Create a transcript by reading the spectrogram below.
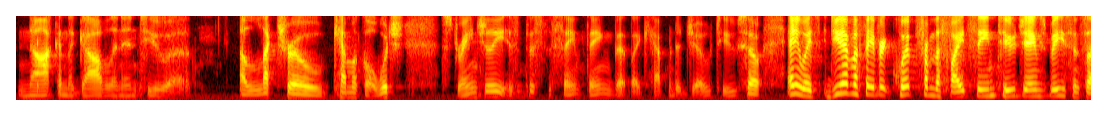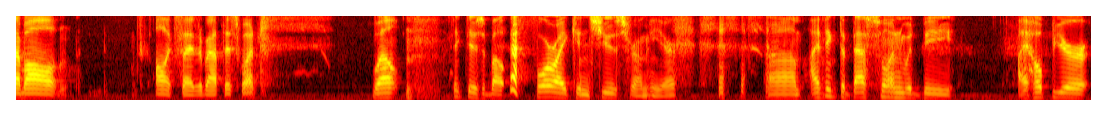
knocking the Goblin into a electrochemical, which strangely isn't this the same thing that like happened to Joe too? So, anyways, do you have a favorite quip from the fight scene too, James B? Since I'm all all excited about this one. Well, I think there's about four I can choose from here. Um, I think the best one would be, I hope your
